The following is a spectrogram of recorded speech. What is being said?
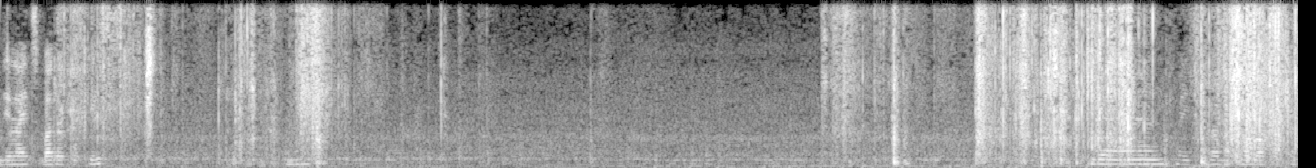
Delights Butter Cookies. Then, wait, babak-babak ko siya.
